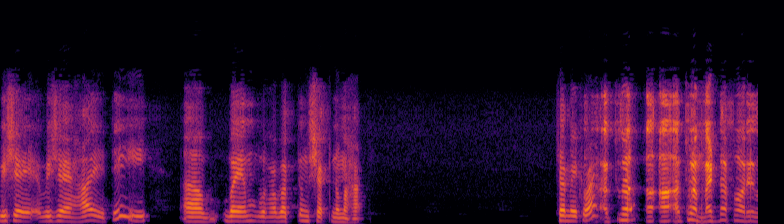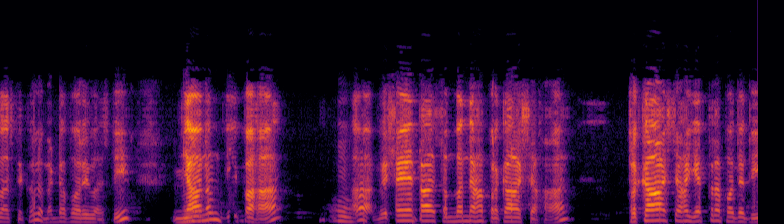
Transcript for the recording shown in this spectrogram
विषय, विषयः इति वयं वक्तुं शक्नुमः सम्यक् वा अत्र अत्र मेटफोर् एव अस्ति खलु मेटफोर् एव अस्ति ज्ञानं दीपः विषयतासम्बन्धः प्रकाशः प्रकाशः यत्र पतति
